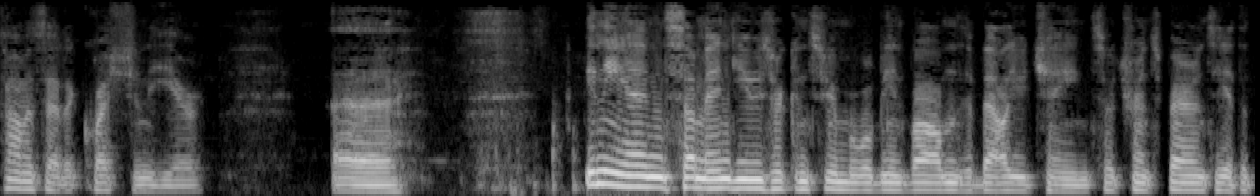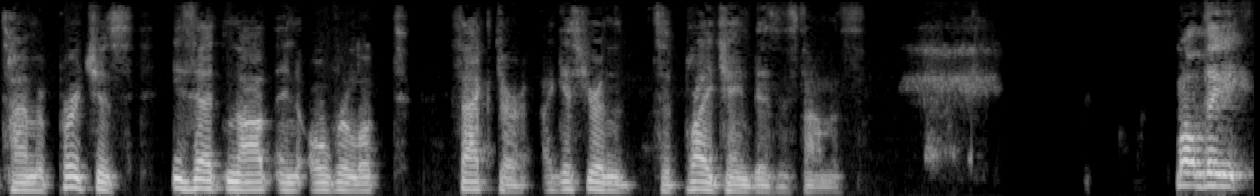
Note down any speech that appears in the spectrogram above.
Thomas had a question here. Uh, in the end, some end user consumer will be involved in the value chain, so transparency at the time of purchase is that not an overlooked factor? I guess you're in the supply chain business, Thomas. Well, the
